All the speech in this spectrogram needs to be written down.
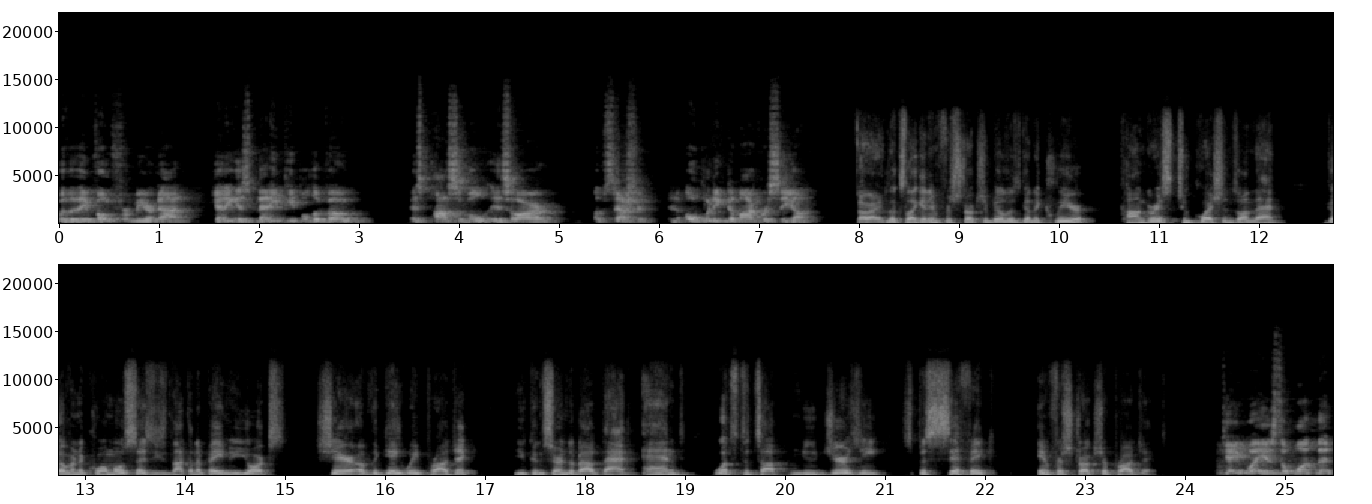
whether they vote for me or not, getting as many people to vote as possible is our obsession and opening democracy up. All right, looks like an infrastructure bill is going to clear Congress. Two questions on that. Governor Cuomo says he's not going to pay New York's share of the Gateway project. You concerned about that? And what's the top New Jersey specific infrastructure project? Gateway is the one that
